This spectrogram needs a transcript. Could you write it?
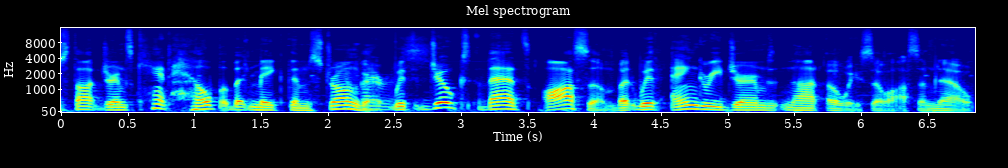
thought germs can't help but make them stronger. With jokes, that's awesome, but with angry germs, not always so awesome, no.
